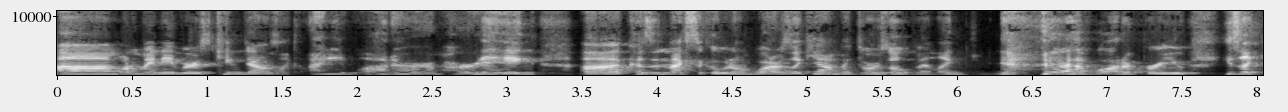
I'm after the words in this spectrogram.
um, one of my neighbors came down, was like, I need water. I'm hurting. Uh, Because uh, in Mexico, we don't have water. I was like, yeah, my door's open. Like, I have water for you. He's like,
